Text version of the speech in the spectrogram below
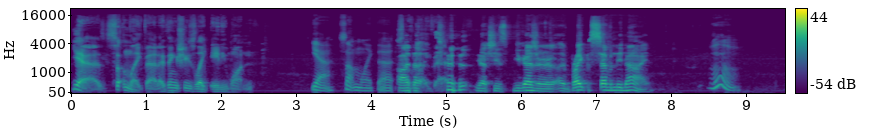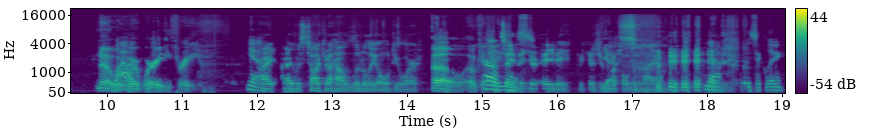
yeah, something like that. I think she's like eighty-one. Yeah, something like that. I Something thought, like yeah, she's. You guys are uh, ripe seventy nine. Mm, No, Wow. we're, we're we're eighty-three. Yeah. I, I was talking about how literally old you were. Oh, okay. Oh, I'm saying that you're eighty because you're much older than I am. yeah, basically.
